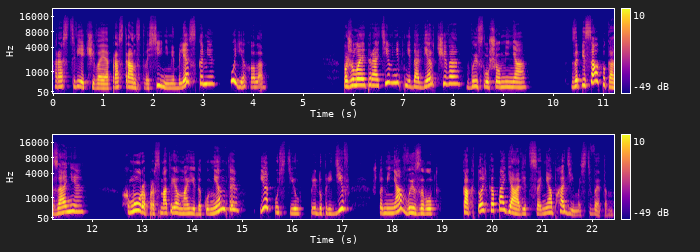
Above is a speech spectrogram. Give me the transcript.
расцвечивая пространство синими блесками, уехала. Пожилой оперативник недоверчиво выслушал меня, записал показания, хмуро просмотрел мои документы и отпустил, предупредив, что меня вызовут, как только появится необходимость в этом.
